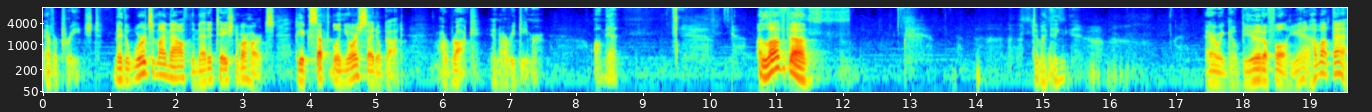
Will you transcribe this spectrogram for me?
ever preached. May the words of my mouth and the meditation of our hearts be acceptable in your sight, O God, our rock and our redeemer. Amen. I love the. To my thing. There we go. Beautiful. Yeah. How about that?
